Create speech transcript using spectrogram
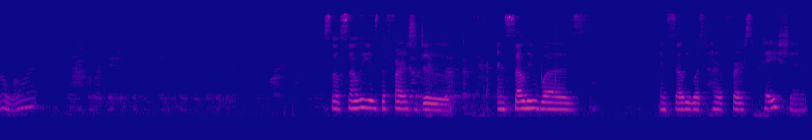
Oh Lord. So Sully is the first dude, and Sully was, and Sully was her first patient,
